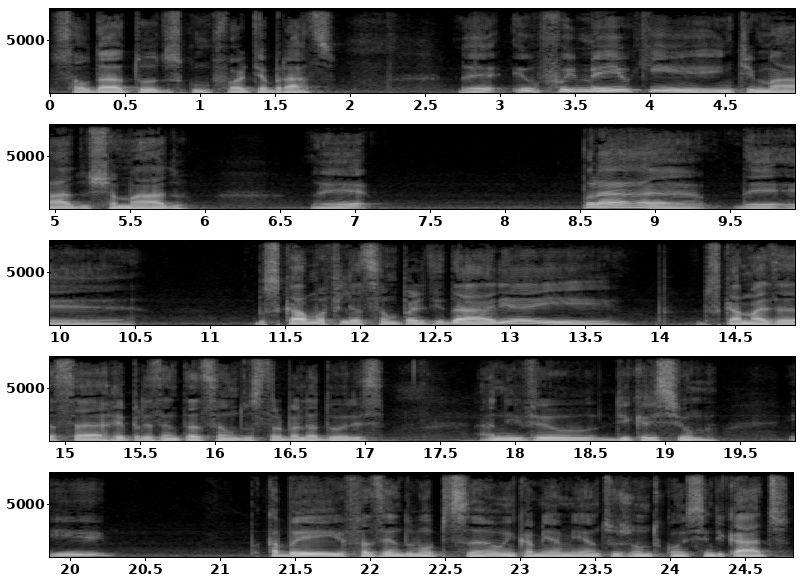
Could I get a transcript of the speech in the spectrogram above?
saudar a todos com um forte abraço, né, eu fui meio que intimado, chamado né, para é, buscar uma filiação partidária e buscar mais essa representação dos trabalhadores a nível de Criciúma. E acabei fazendo uma opção, encaminhamento junto com os sindicatos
